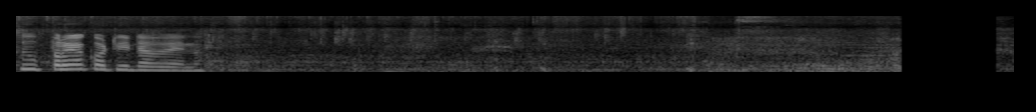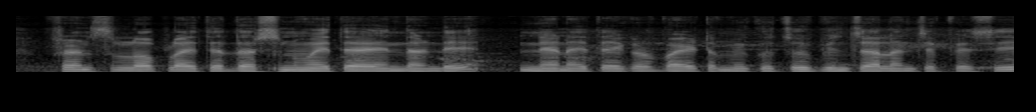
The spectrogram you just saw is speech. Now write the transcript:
సూపర్గా కొట్టినావు వేణు ఫ్రెండ్స్ లోపల అయితే దర్శనం అయితే అయిందండి. నేనైతే ఇక్కడ బయట మీకు చూపించాలని చెప్పేసి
